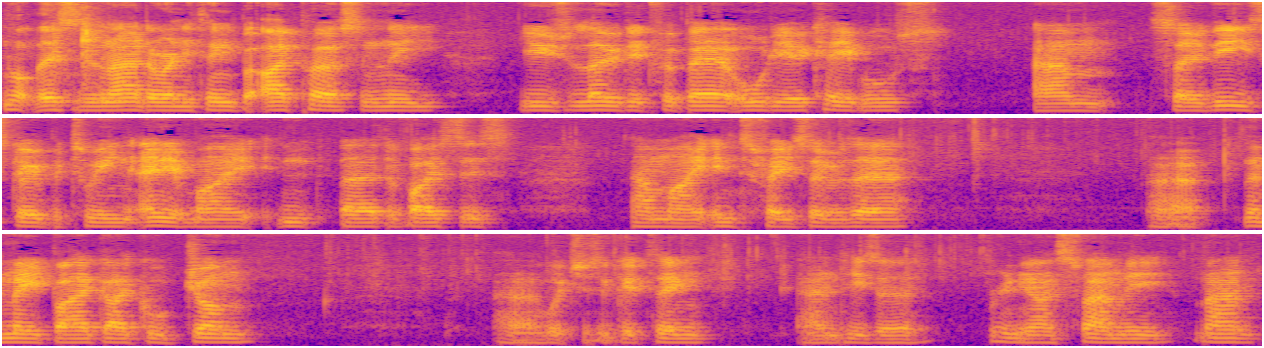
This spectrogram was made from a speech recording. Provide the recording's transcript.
Not this is an ad or anything, but I personally use loaded for bare audio cables. Um, so these go between any of my uh, devices and my interface over there. Uh, they're made by a guy called John, uh, which is a good thing, and he's a really nice family man.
